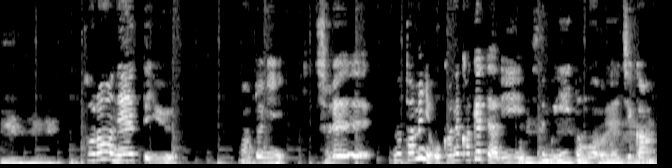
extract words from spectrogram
うん。うん。取ろうねっていう、本当に、それのためにお金かけたりしてもいいと思うのね、な。時間。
